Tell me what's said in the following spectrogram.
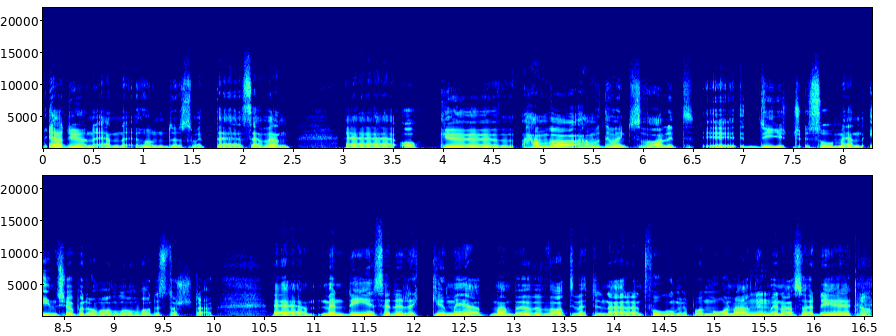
Jag hade ju en, en hund som hette Seven, eh, och eh, han var, han, det var inte så farligt eh, dyrt så, men inköpet av honom var det största. Eh, men det, så här, det räcker med att man behöver vara till veterinären två gånger på en månad. Mm. Jag menar, så här, det är Ja.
